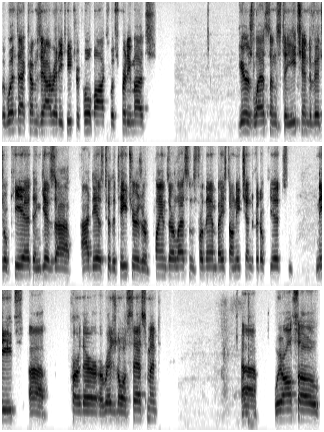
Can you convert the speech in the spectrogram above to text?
with that comes the iReady Teacher Toolbox, which pretty much gears lessons to each individual kid and gives ideas to the teachers or plans their lessons for them based on each individual kid's needs uh, per their original assessment. Uh, we're also,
